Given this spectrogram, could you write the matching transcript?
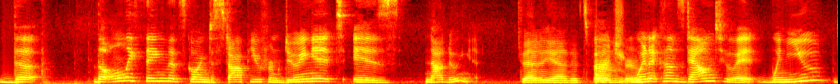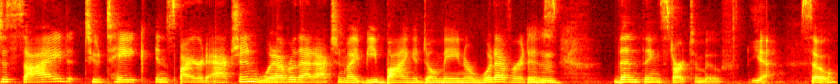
the the only thing that's going to stop you from doing it is not doing it. That, yeah, that's very Um, true. When it comes down to it, when you decide to take inspired action, whatever that action might be, buying a domain or whatever it is, Mm-hmm. then things start to move. yeah. So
